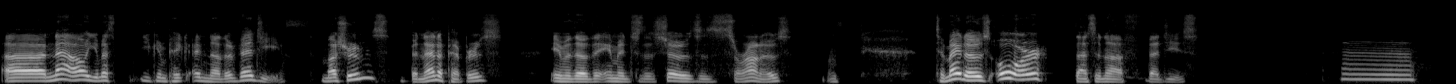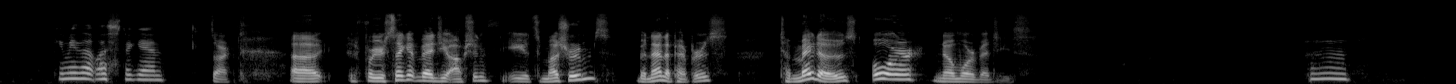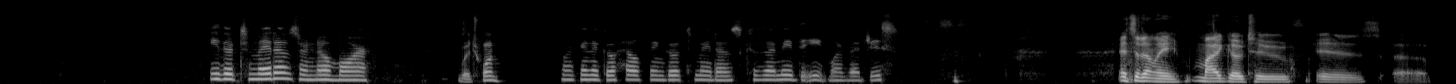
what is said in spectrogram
Uh, now you must you can pick another veggie: mushrooms, banana peppers, even though the image that shows is serranos, mm, tomatoes, or that's enough veggies. Hmm. Give me that list again. Sorry. Uh, for your second veggie option, it's mushrooms, banana peppers, tomatoes, or no more veggies. Hmm. Either tomatoes or no more. Which one? We're gonna go healthy and go tomatoes because I need to eat more veggies. Incidentally, my go-to is uh,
